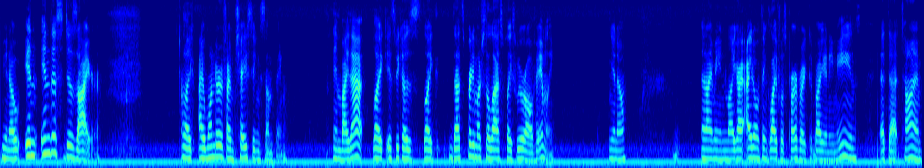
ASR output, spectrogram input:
You know, in in this desire. Like I wonder if I'm chasing something. And by that, like it's because like that's pretty much the last place we were all family. You know? And I mean, like I, I don't think life was perfect by any means at that time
